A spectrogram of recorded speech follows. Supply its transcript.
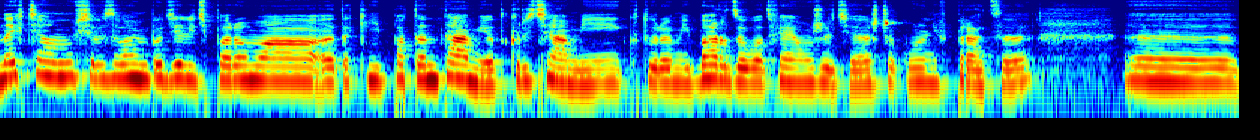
no i chciałam się z Wami podzielić paroma e, takimi patentami, odkryciami, które mi bardzo ułatwiają życie, szczególnie w pracy. E,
